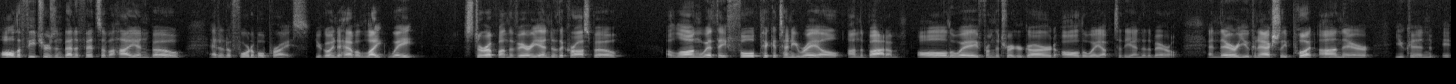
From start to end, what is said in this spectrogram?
all the features and benefits of a high-end bow at an affordable price. You're going to have a lightweight stirrup on the very end of the crossbow along with a full Picatinny rail on the bottom all the way from the trigger guard all the way up to the end of the barrel. And there you can actually put on there you can eh,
